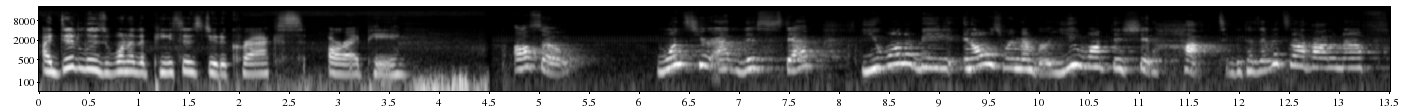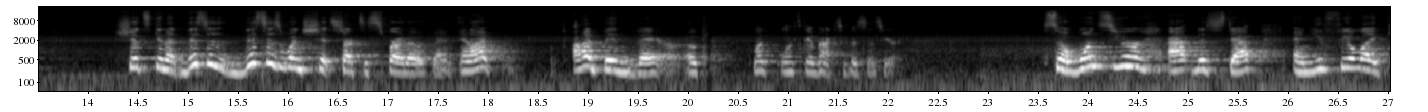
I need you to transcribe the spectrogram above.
I did lose one of the pieces due to cracks, RIP. Also, once you're at this step, you want to be, and always remember, you want this shit hot because if it's not hot enough, shit's gonna this is this is when shit starts to spread open. And i i've been there okay. Let, let's get back to business here. So once you're at this step and you feel like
